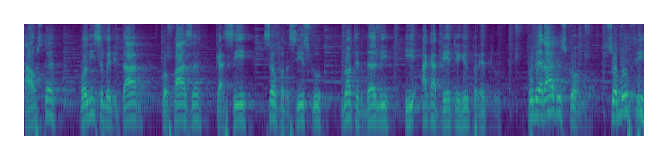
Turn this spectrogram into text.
Alsta, Polícia Militar, Copasa, Cassi, São Francisco, Notre Dame e HB de Rio Preto. Funerários como Somuf,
